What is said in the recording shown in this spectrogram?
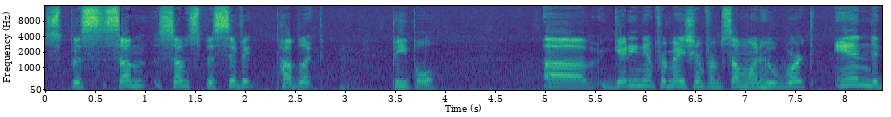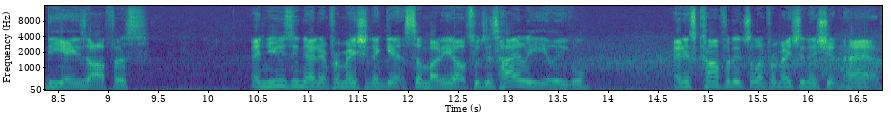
some some specific public people uh, getting information from someone who worked in the DA's office and using that information against somebody else, which is highly illegal and it's confidential information they shouldn't have.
